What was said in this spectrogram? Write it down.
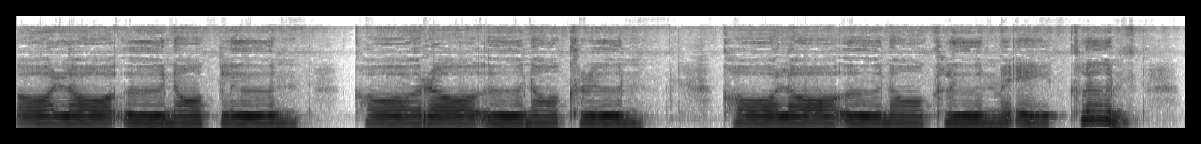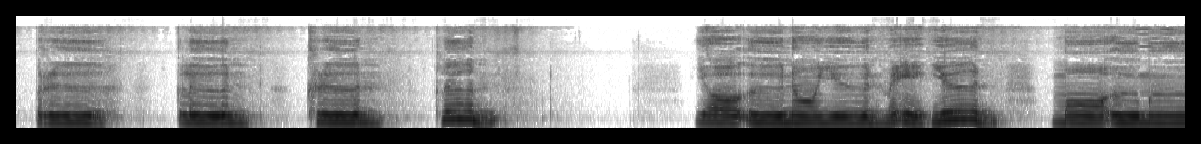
กอลออือนอกลืน คอรออือนอคลืน คอลออือนอคลืนไม่เอกคลื่น ปรือกลืน คลืน คลื่น ยออือนอยืนไม่เอกยื่น มออือมือ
